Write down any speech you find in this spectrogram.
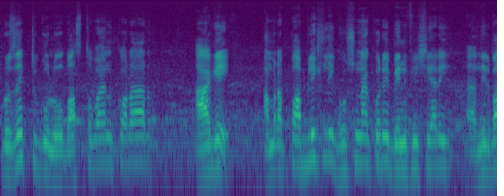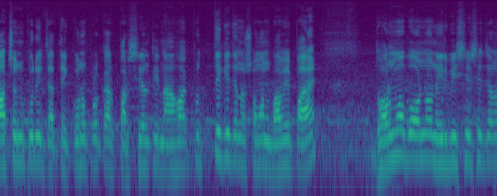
প্রজেক্টগুলো বাস্তবায়ন করার আগে আমরা পাবলিকলি ঘোষণা করে বেনিফিশিয়ারি নির্বাচন করি যাতে কোনো প্রকার পার্সিয়ালিটি না হয়, প্রত্যেকে যেন সমানভাবে পায়। ধর্ম, বর্ণ নির্বিশেষে যেন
